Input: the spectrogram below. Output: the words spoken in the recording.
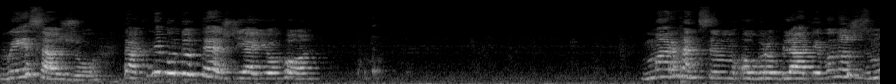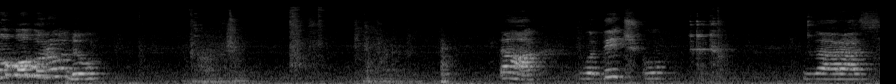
висажу. Так, не буду теж я його марганцем обробляти. Воно ж з мого городу. Так, водичку. Зараз.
